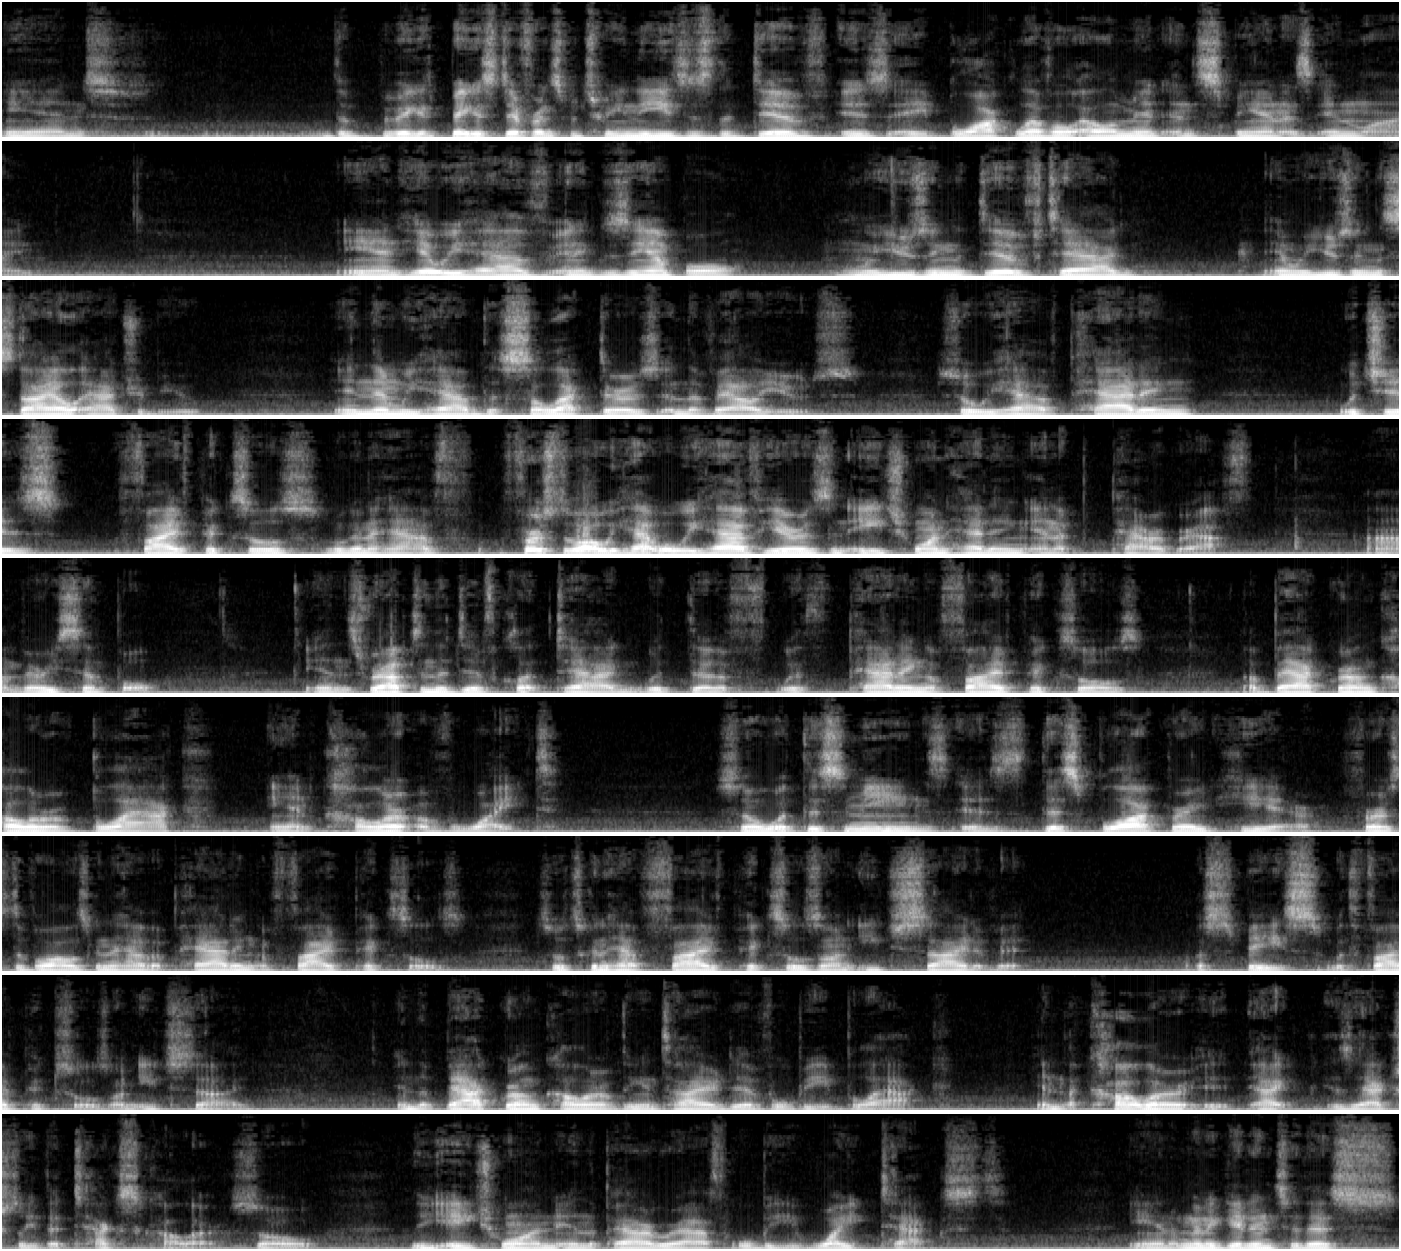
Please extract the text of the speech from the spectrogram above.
And the biggest biggest difference between these is the div is a block level element and span is inline. And here we have an example we're using the div tag and we're using the style attribute. And then we have the selectors and the values. So we have padding which is 5 pixels we're going to have. First of all we have what we have here is an h1 heading and a paragraph. Um, very simple. And it's wrapped in the div tag with the with padding of 5 pixels a background color of black and color of white so what this means is this block right here, first of all, is going to have a padding of 5 pixels. So it's going to have 5 pixels on each side of it, a space with 5 pixels on each side. And the background color of the entire div will be black. And the color is actually the text color. So the H1 in the paragraph will be white text. And I'm going to get into this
